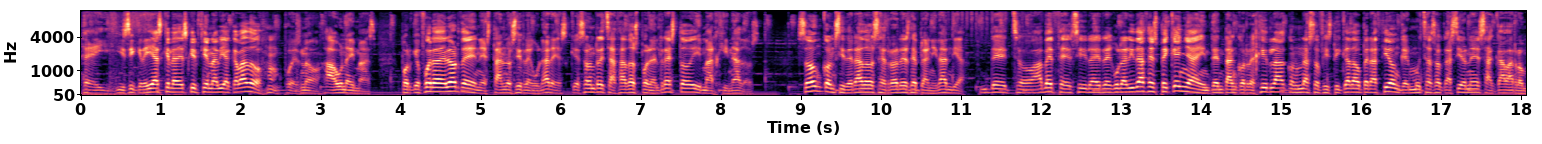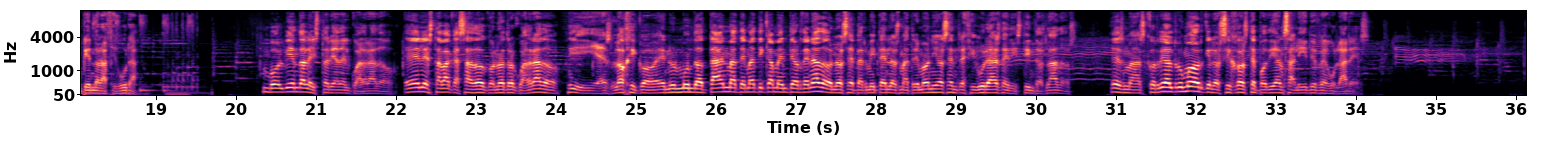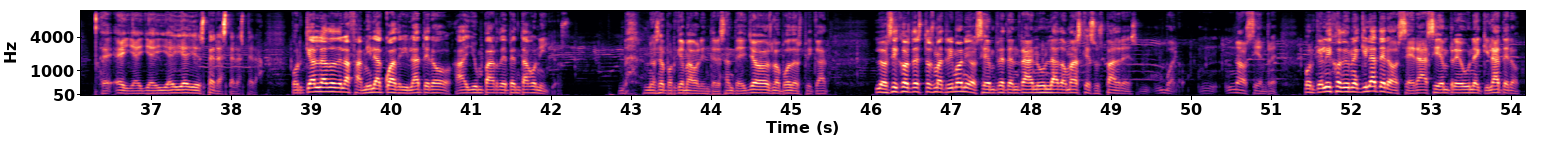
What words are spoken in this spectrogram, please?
Hey, ¿y si creías que la descripción había acabado? Pues no, aún hay más, porque fuera del orden están los irregulares, que son rechazados por el resto y marginados son considerados errores de Planilandia. De hecho, a veces si la irregularidad es pequeña intentan corregirla con una sofisticada operación que en muchas ocasiones acaba rompiendo la figura. Volviendo a la historia del cuadrado, él estaba casado con otro cuadrado, y es lógico, en un mundo tan matemáticamente ordenado no se permiten los matrimonios entre figuras de distintos lados. Es más, corrió el rumor que los hijos te podían salir irregulares. Eh, ey, ey, ey, ey, ey, espera, espera, espera. ¿Por qué al lado de la familia cuadrilátero hay un par de pentagonillos? No sé por qué me hago lo interesante, yo os lo puedo explicar. Los hijos de estos matrimonios siempre tendrán un lado más que sus padres. Bueno, no siempre, porque el hijo de un equilátero será siempre un equilátero.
